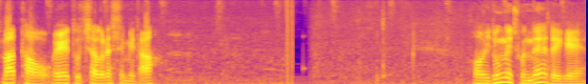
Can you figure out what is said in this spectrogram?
마타오에 도착을 했습니다. 어, 이 동네 좋네, 되게.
